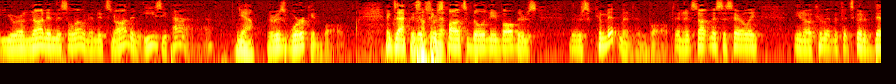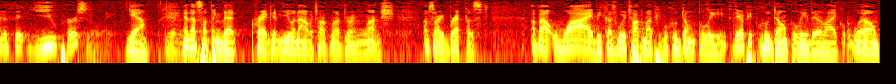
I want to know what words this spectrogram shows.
you're not in this alone, and it's not an easy path. Yeah. There is work involved. Exactly. There's Something that, responsibility involved. There's there's commitment involved, and it's not necessarily, you know, a commitment that's going to benefit you personally. yeah. You know. And that's something that Craig, you and I were talking about during lunch. I'm sorry, breakfast. About why? Because we're talking about people who don't believe. There are people who don't believe. They're like, well,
